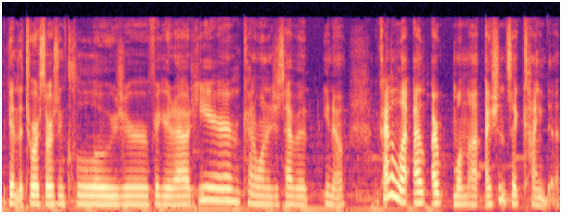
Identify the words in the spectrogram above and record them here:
We're getting the Torosaurus enclosure figured out here. I Kind of want to just have it, you know, I kind of like, I, I, well, not, I shouldn't say kinda.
